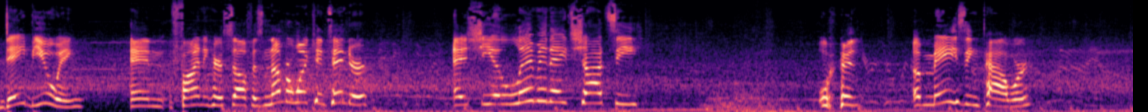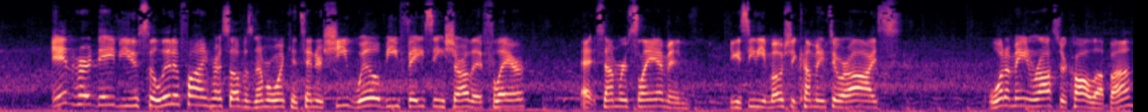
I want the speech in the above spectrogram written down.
debuting and finding herself as number one contender as she eliminates Shotzi with amazing power in her debut, solidifying herself as number one contender. She will be facing Charlotte Flair at SummerSlam, and you can see the emotion coming to her eyes. What a main roster call up, huh?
